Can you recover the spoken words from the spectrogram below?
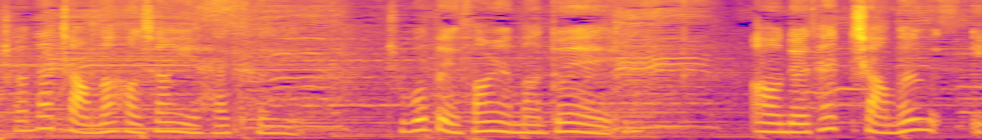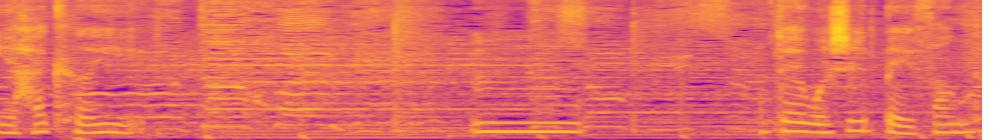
主要他长得好像也还可以，主播北方人吗？对，嗯，对他长得也还可以。嗯，对我是北方的。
